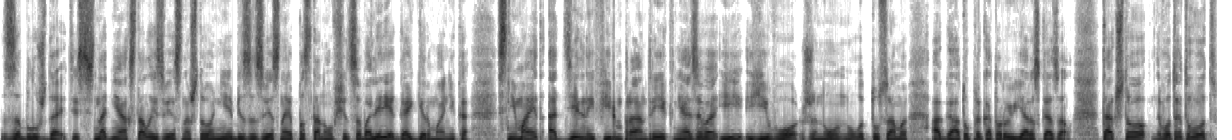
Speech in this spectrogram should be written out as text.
заблуждаетесь. На днях стало известно, что небезызвестная постановщица Валерия Гай-Германика снимает отдельный фильм про Андрея Князева и его жену, ну вот ту самую Агату, про которую я рассказал. Так что вот это вот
